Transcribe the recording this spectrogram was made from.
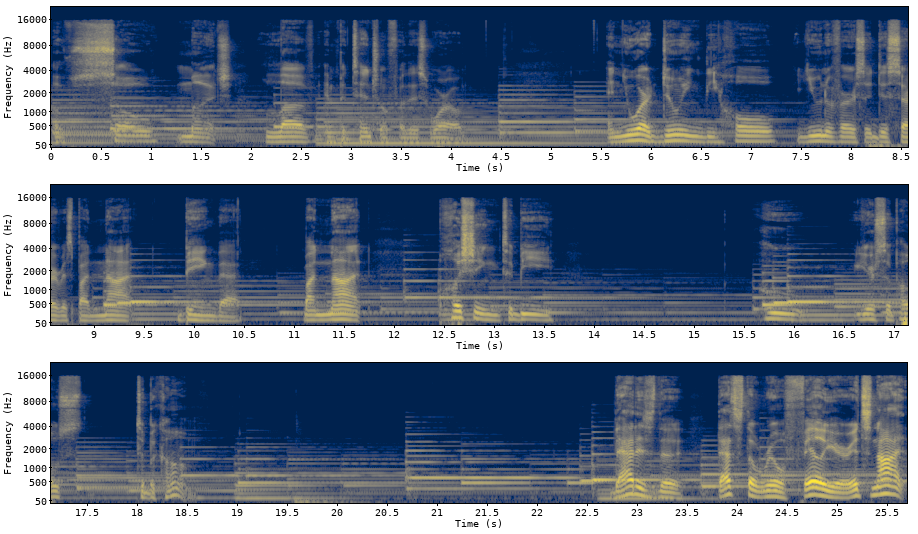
of so much love and potential for this world. And you are doing the whole universe a disservice by not being that, by not pushing to be who you're supposed to become. That is the that's the real failure. It's not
